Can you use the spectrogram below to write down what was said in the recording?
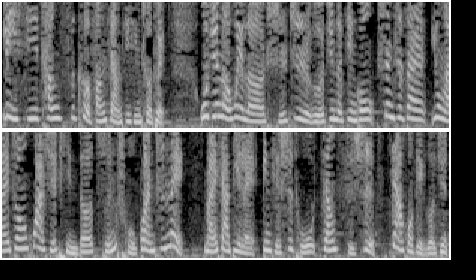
利西昌斯克方向进行撤退。乌军呢为了迟滞俄军的进攻，甚至在用来装化学品的存储罐之内。埋下地雷，并且试图将此事嫁祸给俄军。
